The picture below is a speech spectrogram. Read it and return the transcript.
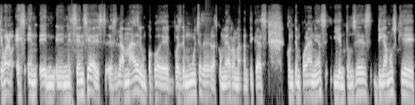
que bueno, es en, en, es, la madre un poco de, pues, de muchas de las comedias románticas contemporáneas y entonces digamos que,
